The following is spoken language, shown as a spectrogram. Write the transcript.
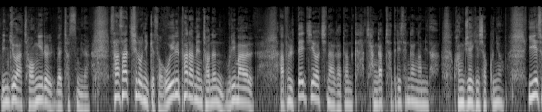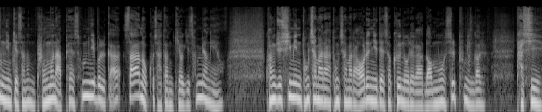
민주화 정의를 외쳤습니다. 4475님께서 5.18 하면 저는 우리 마을 앞을 떼지어 지나가던 장갑차들이 생각납니다. 광주에 계셨군요. 이혜숙님께서는 방문 앞에 솜잎을 쌓아놓고 자던 기억이 선명해요. 광주 시민 동참하라, 동참하라. 어른이 돼서 그 노래가 너무 슬픔인 걸 다시,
